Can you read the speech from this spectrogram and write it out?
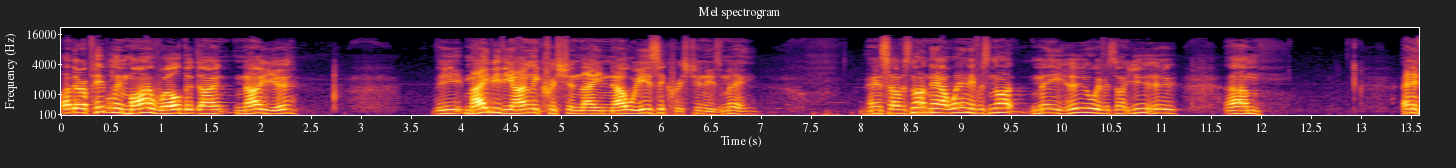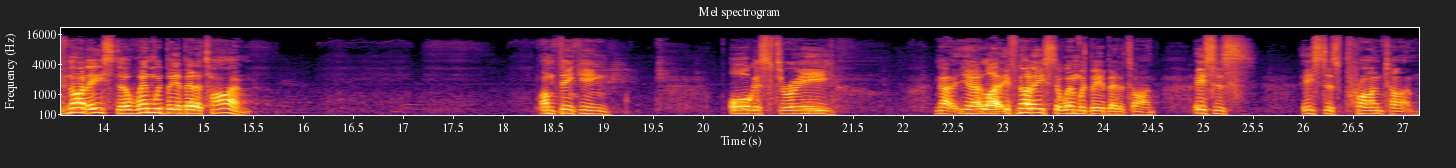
Like, there are people in my world that don't know you. The, maybe the only Christian they know is a Christian is me. And so if it's not now, when? If it's not me, who? If it's not you, who? Um, and if not Easter, when would be a better time? I'm thinking August 3. No, you know, like if not Easter, when would be a better time? Easter's, Easter's prime time.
